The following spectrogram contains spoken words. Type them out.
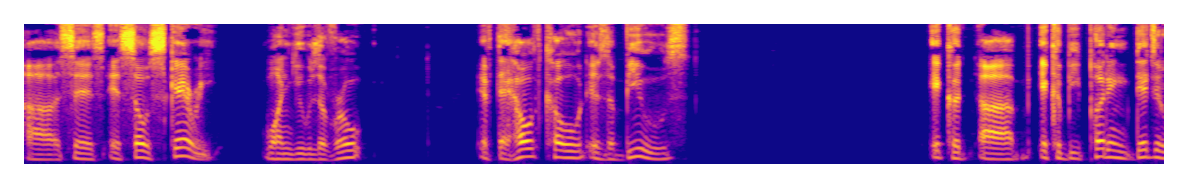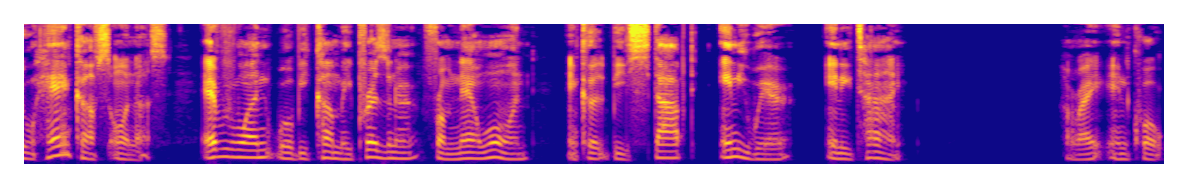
uh, says it's so scary. One user wrote, if the health code is abused, it could uh, it could be putting digital handcuffs on us. Everyone will become a prisoner from now on and could be stopped anywhere, anytime. All right, end quote.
